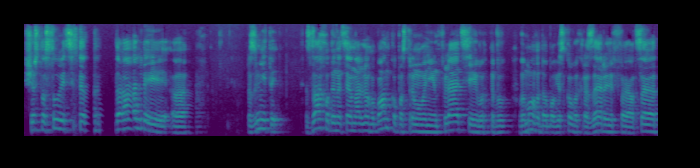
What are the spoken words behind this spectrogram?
Що стосується далі, е, розумієте, Заходи Національного банку по стримуванню інфляції, вимоги до обов'язкових резервів, е, це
